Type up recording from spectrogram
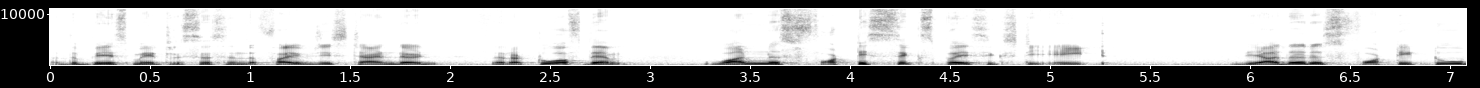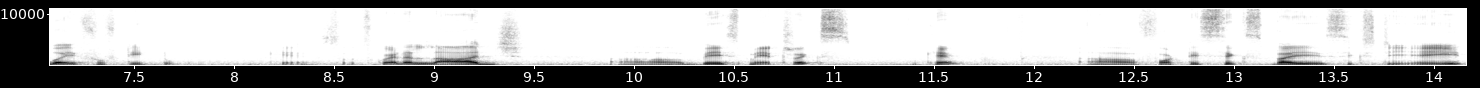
The base matrices in the 5G standard, there are two of them. One is 46 by 68, the other is 42 by 52. Okay, so it's quite a large uh, base matrix. Okay, uh, 46 by 68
